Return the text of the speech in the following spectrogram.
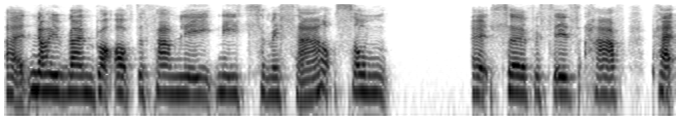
uh, no member of the family needs to miss out. Some uh, services have pet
